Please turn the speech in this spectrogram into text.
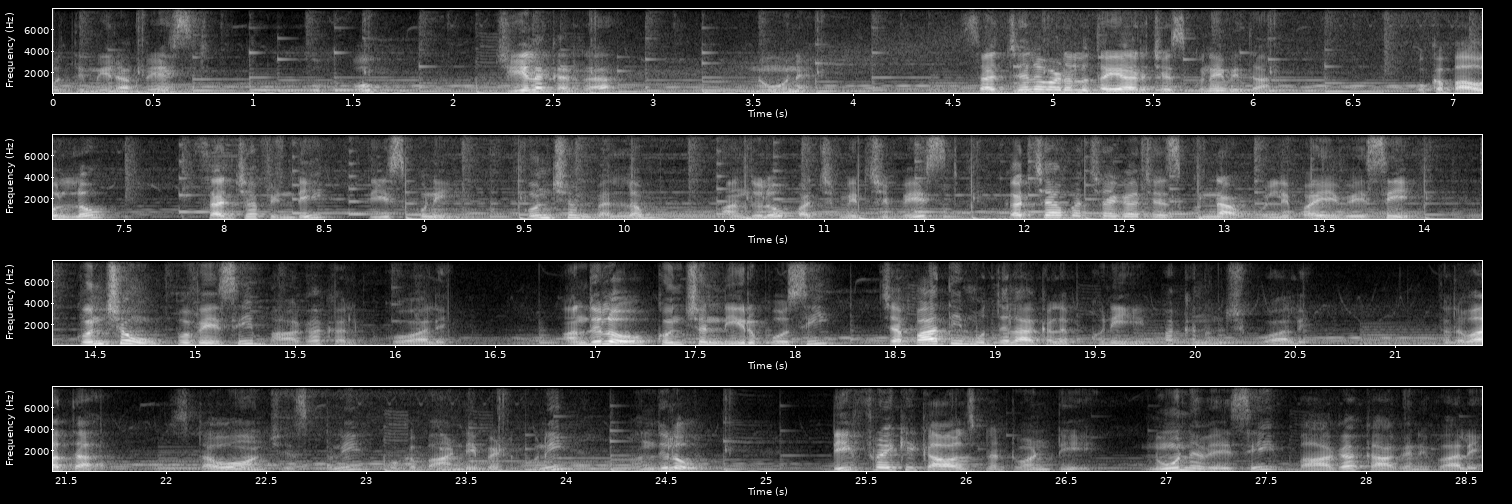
కొత్తిమీర పేస్ట్ ఉప్పు జీలకర్ర నూనె సజ్జల వడలు తయారు చేసుకునే విధానం. ఒక బౌల్లో సజ్జ పిండి తీసుకుని కొంచెం బెల్లం అందులో పచ్చిమిర్చి పేస్ట్ కచ్చాపచ్చాగా చేసుకున్న ఉల్లిపాయ వేసి కొంచెం ఉప్పు వేసి బాగా కలుపుకోవాలి. అందులో కొంచెం నీరు పోసి చపాతీ ముద్దలా కలుపుకుని పక్కన ఉంచుకోవాలి తర్వాత స్టవ్ ఆన్ చేసుకుని ఒక బాండీ పెట్టుకుని అందులో డీప్ ఫ్రైకి కావాల్సినటువంటి నూనె వేసి బాగా కాగనివ్వాలి.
